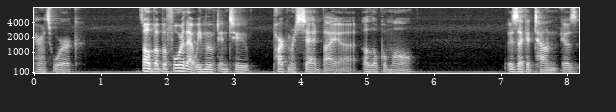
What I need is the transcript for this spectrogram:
parents' work. Oh, but before that, we moved into Park Merced by a, a local mall. It was like a town. It was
